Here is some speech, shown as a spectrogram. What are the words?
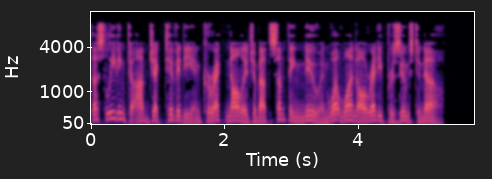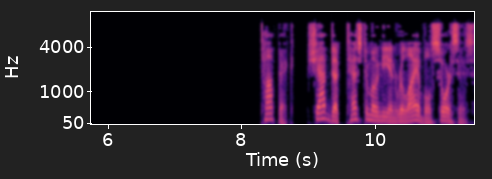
thus leading to objectivity and correct knowledge about something new and what one already presumes to know. Shabda – testimony and reliable sources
